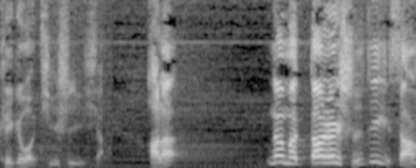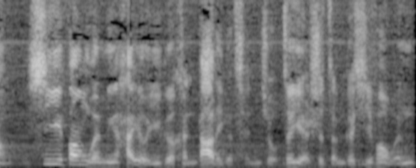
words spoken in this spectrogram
可以给我提示一下。好了，那么当然，实际上西方文明还有一个很大的一个成就，这也是整个西方文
